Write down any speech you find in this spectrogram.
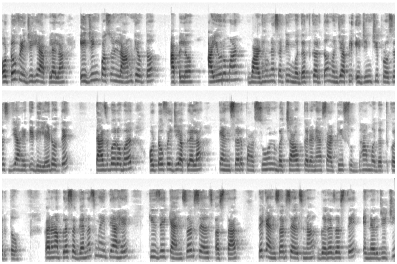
ऑटोफेजी हे आपल्याला एजिंगपासून लांब ठेवतं आपलं आयुर्मान वाढवण्यासाठी मदत करतं. म्हणजे आपली एजिंगची प्रोसेस जी आहे ती डिलेड होते. त्याचबरोबर ऑटोफेजी आपल्याला कॅन्सरपासून बचाव करण्यासाठी सुद्धा मदत करतं. कारण आपल्या सगळ्यांनाच माहिती आहे की जे कॅन्सर सेल्स असतात ते कॅन्सर सेल्सना गरज असते एनर्जीची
